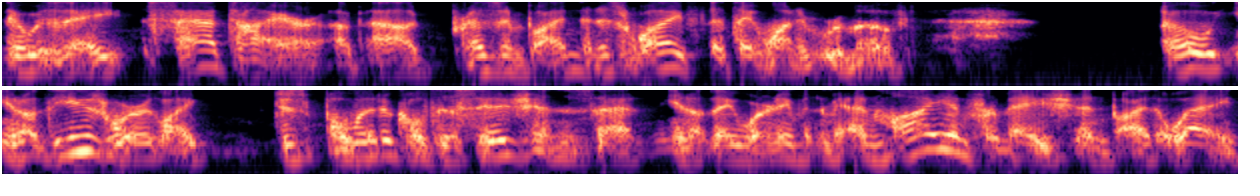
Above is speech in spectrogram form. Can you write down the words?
there was a satire about President Biden and his wife that they wanted removed. So you know these were like just political decisions that you know they weren't even and my information by the way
